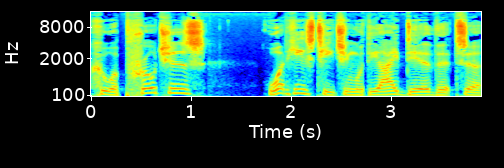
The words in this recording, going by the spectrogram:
who approaches what he's teaching with the idea that uh,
